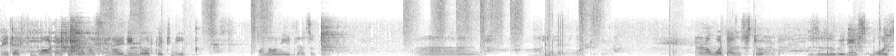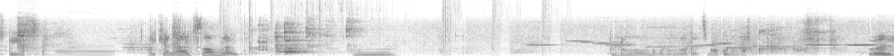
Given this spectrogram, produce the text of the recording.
Wait, I forgot. I could do my sliding door technique. Oh, no need. That's okay. And I don't know what to do. I don't know what else to add. This is a very small space. I can add some like hmm, no no no no that's not gonna work. Well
